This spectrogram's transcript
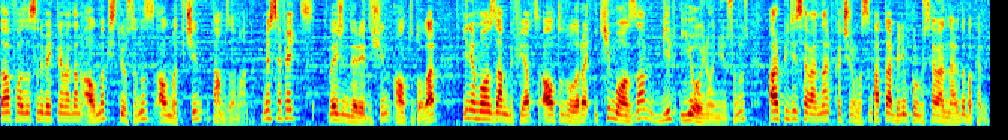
Daha fazlasını beklemeden almak istiyorsanız almak için tam zamanı. Mass Effect Legendary Edition 6 dolar. Yine muazzam bir fiyat. 6 dolara 2 muazzam bir iyi oyun oynuyorsunuz. RPG sevenler kaçırmasın. Hatta bilim kurgu sevenler de bakabilir.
